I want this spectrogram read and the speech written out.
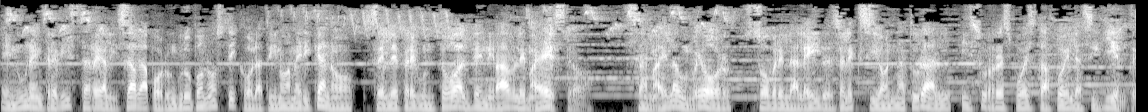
En una entrevista realizada por un grupo gnóstico latinoamericano, se le preguntó al venerable maestro, Samael Aumeor, sobre la ley de selección natural, y su respuesta fue la siguiente.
